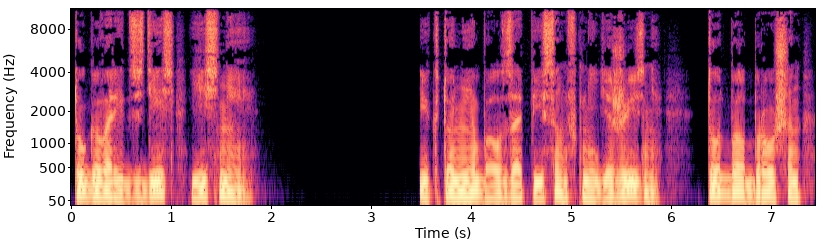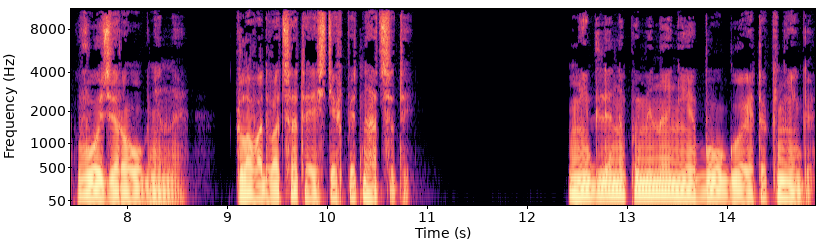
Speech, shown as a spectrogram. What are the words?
то говорит здесь яснее. «И кто не был записан в книге жизни, тот был брошен в озеро огненное» глава 20, стих 15. Не для напоминания Богу эта книга,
